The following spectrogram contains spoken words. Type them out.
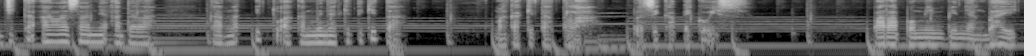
Jika alasannya adalah karena itu akan menyakiti kita, maka kita telah bersikap egois. Para pemimpin yang baik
